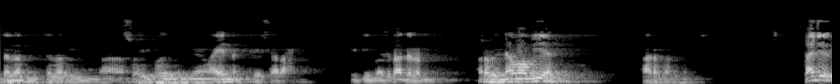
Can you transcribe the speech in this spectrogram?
dalam dalam uh, Sahih yang lain nanti syarahnya. Ini dimasukkan dalam Rawi Nawawiyah Lanjut.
